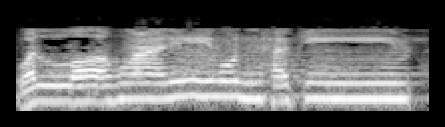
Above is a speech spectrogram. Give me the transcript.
والله عليم حكيم.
